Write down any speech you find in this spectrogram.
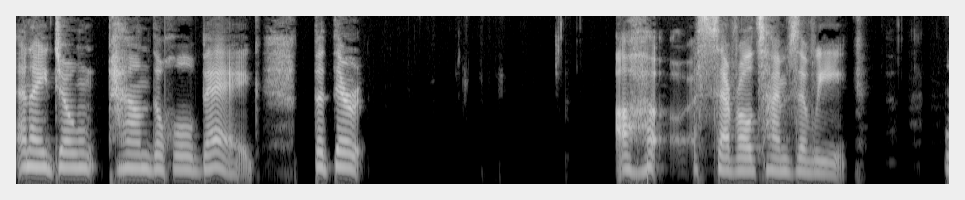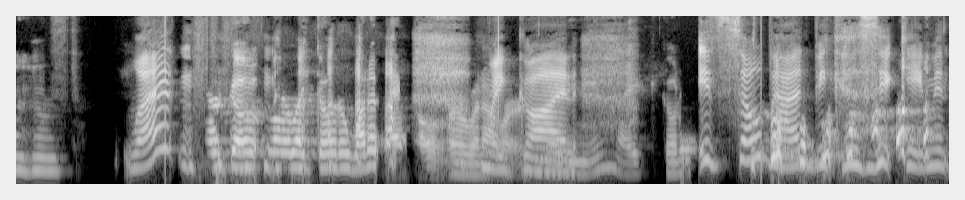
and i don't pound the whole bag but there uh, several times a week Mhm. What or go or like go to what a bagel or whatever. my you know what I God. mean? Like go to It's so bad because it came in.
